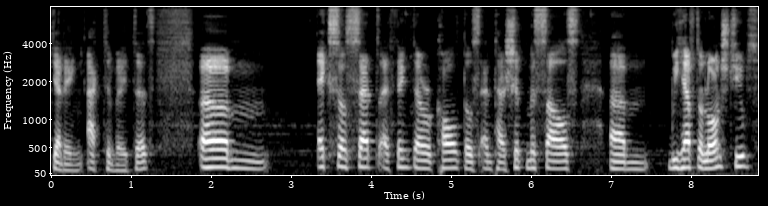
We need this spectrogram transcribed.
getting activated. Um, Exocet, I think they were called, those anti-ship missiles. Um, we have the launch tubes,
